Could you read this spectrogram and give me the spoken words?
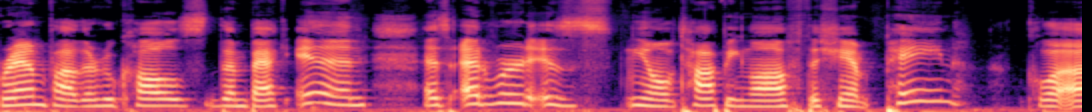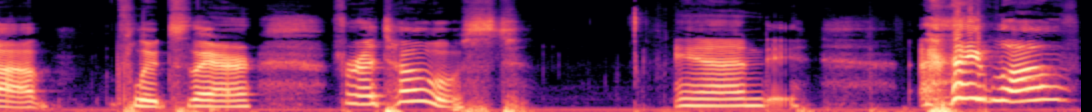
grandfather who calls them back in as Edward is, you know, topping off the champagne uh, flutes there for a toast. And I love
